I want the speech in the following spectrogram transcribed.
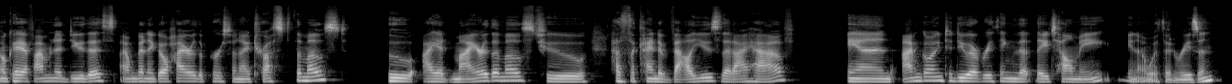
okay, if I'm going to do this, I'm going to go hire the person I trust the most, who I admire the most, who has the kind of values that I have. And I'm going to do everything that they tell me, you know, within reason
